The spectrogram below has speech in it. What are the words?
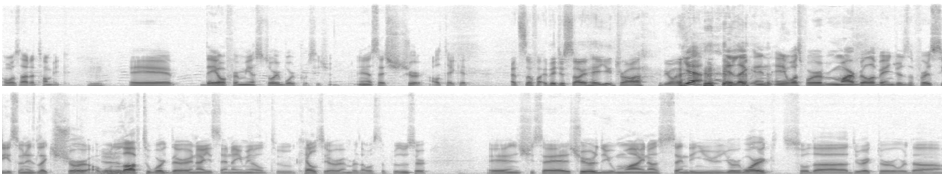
I was at Atomic. Mhm. Uh, they offered me a storyboard position, and I said, "Sure, I'll take it." That's so funny. They just saw, hey, you draw. Do you want? yeah, and like, and, and it was for Marvel Avengers, the first season. It's like, sure, I would Yeah. love to work there. And I sent an email to Kelsey. I remember that was the producer, and she said, "Sure, do you mind us sending you your work so the director or the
